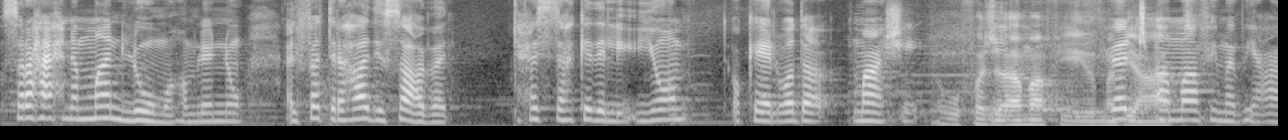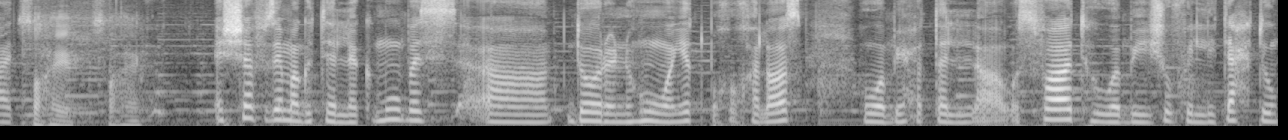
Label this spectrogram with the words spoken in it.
صراحة إحنا ما نلومهم لأنه الفترة هذه صعبة. تحسها كذا اللي يوم أوكي الوضع ماشي. وفجأة ما في مبيعات فجأة ما في مبيعات. صحيح صحيح. الشيف زي ما قلت لك مو بس آه، دوره إنه هو يطبخ وخلاص هو بيحط الوصفات هو بيشوف اللي تحته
